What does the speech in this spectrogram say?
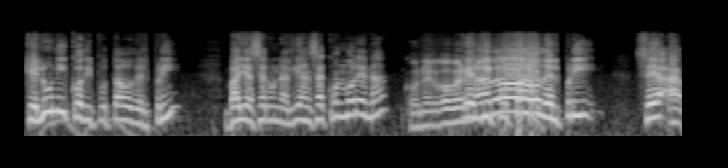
que el único diputado del PRI vaya a hacer una alianza con Morena, con el gobernador, que el diputado del PRI sea, ah,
